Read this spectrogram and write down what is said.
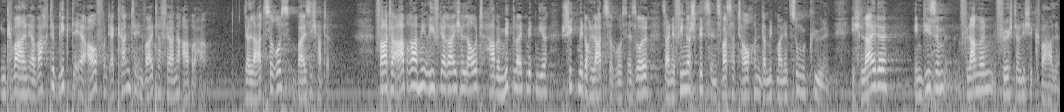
in Qualen erwachte, blickte er auf und erkannte in weiter Ferne Abraham, der Lazarus bei sich hatte. Vater Abraham, rief der Reiche laut, habe Mitleid mit mir, schick mir doch Lazarus, er soll seine Fingerspitze ins Wasser tauchen, damit meine Zunge kühlen. Ich leide in diesem Flammen fürchterliche Qualen.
